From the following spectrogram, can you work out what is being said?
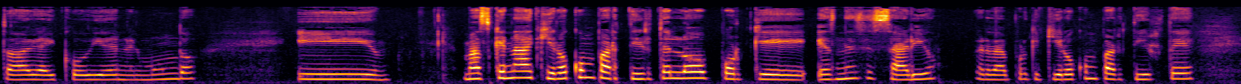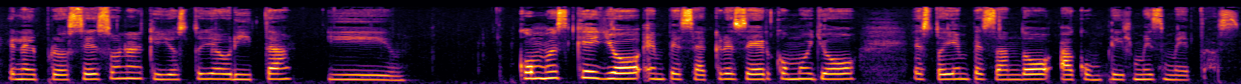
todavía hay COVID en el mundo. Y más que nada quiero compartírtelo porque es necesario, ¿verdad? Porque quiero compartirte en el proceso en el que yo estoy ahorita y cómo es que yo empecé a crecer, cómo yo estoy empezando a cumplir mis metas.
